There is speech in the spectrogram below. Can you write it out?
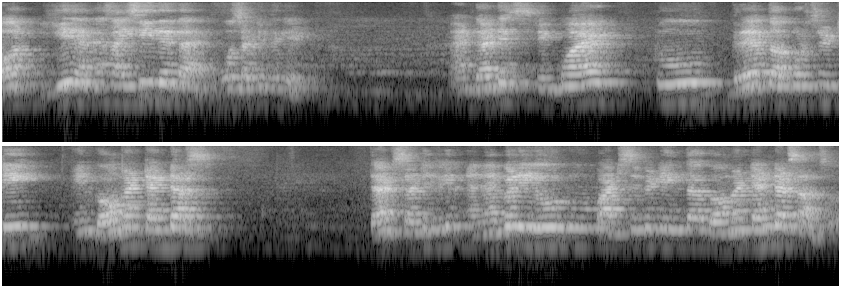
और ये एनएसआईसी देता है, वो certificate and that is required to grab the opportunity in government tenders that certificate enable you to participate in the government tenders also.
